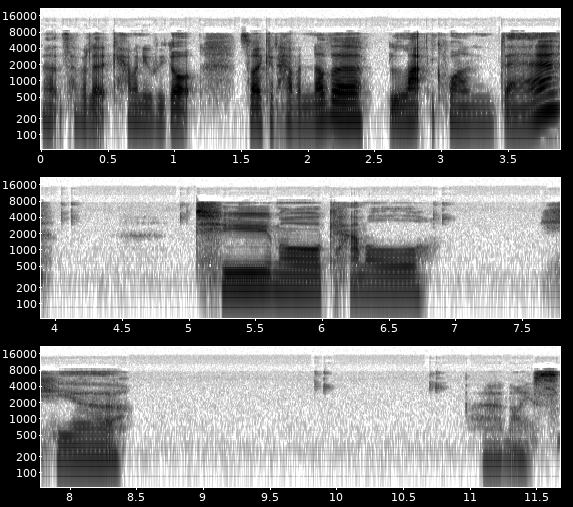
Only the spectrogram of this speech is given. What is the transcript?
let's have a look. How many have we got? So I could have another black one there. Two more camel here a nice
